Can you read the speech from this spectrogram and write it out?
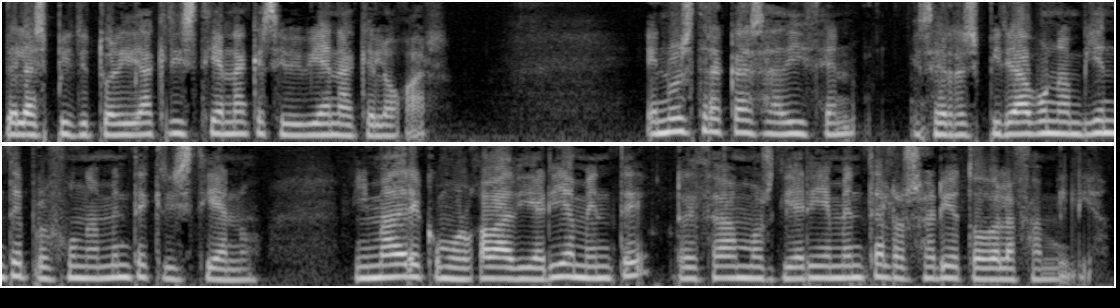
de la espiritualidad cristiana que se vivía en aquel hogar. En nuestra casa, dicen, se respiraba un ambiente profundamente cristiano. Mi madre comulgaba diariamente, rezábamos diariamente al rosario toda la familia.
